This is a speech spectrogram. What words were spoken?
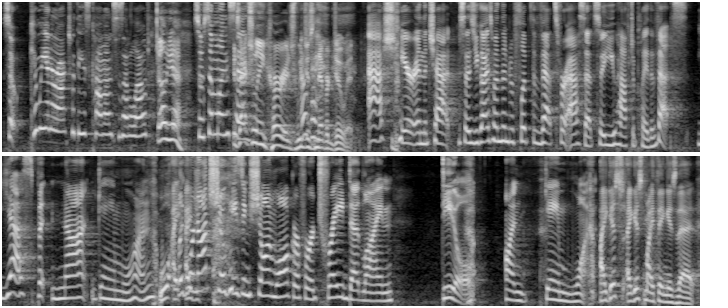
So, can we interact with these comments? Is that allowed? Oh, yeah. So, someone says It's actually encouraged. We just never do it. Ash here in the chat says you guys want them to flip the vets for assets, so you have to play the vets. Yes, but not game one. Well, I- like I we're ju- not showcasing Sean Walker for a trade deadline deal on game one. I guess I guess my thing is that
